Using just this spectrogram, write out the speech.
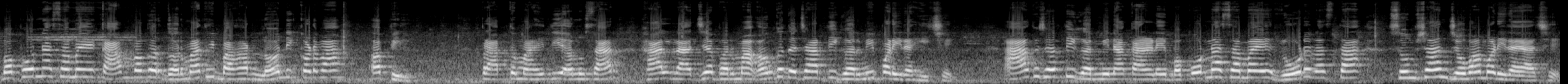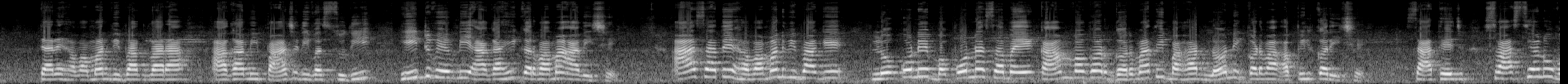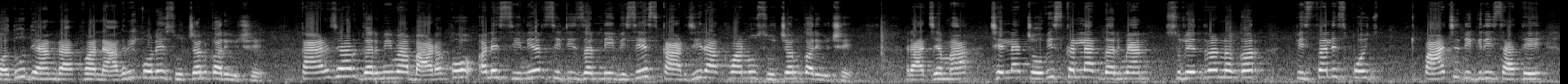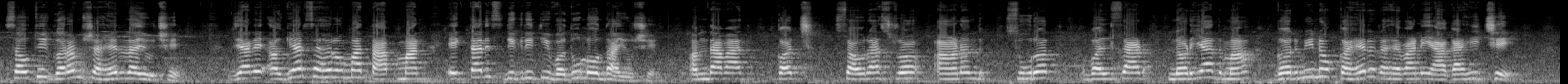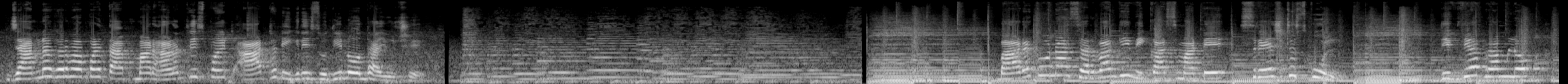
બપોરના સમયે કામ વગર ઘરમાંથી બહાર ન નીકળવા અપીલ. પ્રાપ્ત માહિતી અનુસાર, હાલ રાજ્યભરમાં અંગ દજાડતી ગરમી પડી રહી છે. આગ ઝરતી ગરમીના કારણે બપોરના સમયે રોડ રસ્તા સુમશાન જોવા મળી રહ્યા છે. ત્યારે હવામાન વિભાગ દ્વારા આગામી પાંચ દિવસ સુધી હીટ વેવની આગાહી કરવામાં આવી છે. આ સાથે હવામાન વિભાગે લોકોને બપોરના સમયે કામ વગર ઘરમાંથી બહાર ન નીકળવા અપીલ કરી છે. સાથે જ સ્વાસ્થ્યનું વધુ ધ્યાન રાખવા નાગરિકોને સૂચન કર્યું છે. કાળઝાળ ગરમીમાં બાળકો અને સિનિયર સિટીઝનની વિશેષ કાળજી રાખવાનું સૂચન કર્યું છે. રાજ્યમાં છેલ્લા ચોવીસ કલાક દરમિયાન સુરેન્દ્રનગર પિસ્તાલીસ પોઈન્ટ પાંચ ડિગ્રી સાથે સૌથી ગરમ શહેર રહ્યું છે. જ્યારે અગિયાર શહેરોમાં તાપમાન એકતાલીસ ડિગ્રીથી વધુ નોંધાયું છે. અમદાવાદ, કચ્છ, સૌરાષ્ટ્ર, આણંદ, સુરત, વલસાડ, નડિયાદમાં ગરમીનો કહેર રહેવાની આગાહી છે. જામનગરમાં પણ તાપમાન આડત્રીસ પોઈન્ટ આઠ ડિગ્રી સુધી નોંધાયું છે. બાળકોના સર્વાંગી વિકાસ માટે શ્રેષ્ઠ સ્કૂલ. દિવ્ય Brahmlok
